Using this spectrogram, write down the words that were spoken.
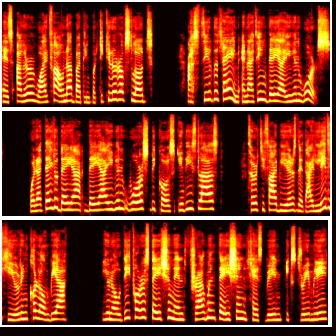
as other wild fauna but in particular of sloths are still the same and i think they are even worse. When I tell you they are, they are even worse because in these last 35 years that I live here in Colombia, you know, deforestation and fragmentation has been extremely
